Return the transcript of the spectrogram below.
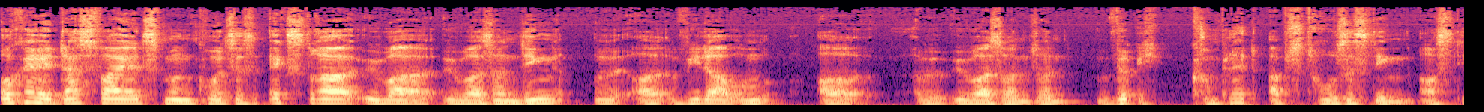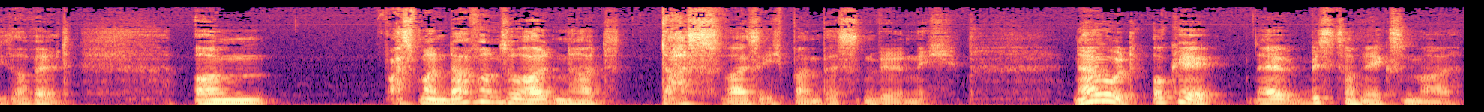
Okay, das war jetzt mal ein kurzes Extra über, über so ein Ding, äh, wieder um äh, über so ein, so ein wirklich komplett abstruses Ding aus dieser Welt. Ähm, was man davon zu halten hat, das weiß ich beim besten Willen nicht. Na gut, okay, äh, bis zum nächsten Mal.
